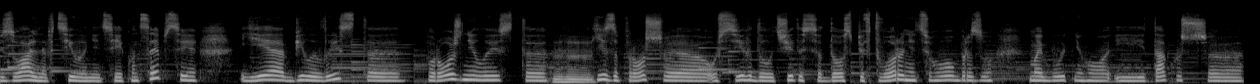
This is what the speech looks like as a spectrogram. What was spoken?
візуальне втілення цієї концепції є білий лист, е, порожній лист, е, Угу. який запрошує усіх долучитися до співтворення цього образу майбутнього і також е, е,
